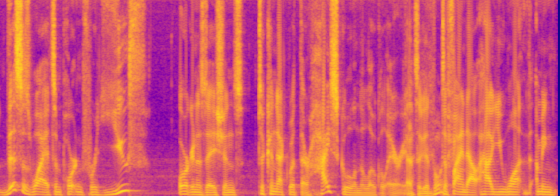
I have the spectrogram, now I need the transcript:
This is why it's important for youth organizations to connect with their high school in the local area. That's a good point. To find out how you want, I mean,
